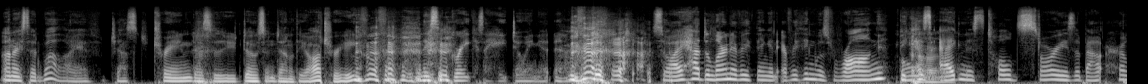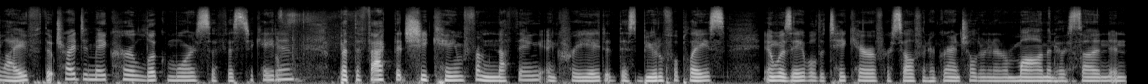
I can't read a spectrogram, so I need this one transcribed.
And I said, Well, I have just trained as a docent down at the Autry. and they said, Great, because I hate doing it. And so I had to learn everything, and everything was wrong oh, because wow. Agnes told stories about her life that tried to make her look more sophisticated. But the fact that she came from nothing and created this beautiful place and was able to take care of herself and her grandchildren and her mom and her son and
